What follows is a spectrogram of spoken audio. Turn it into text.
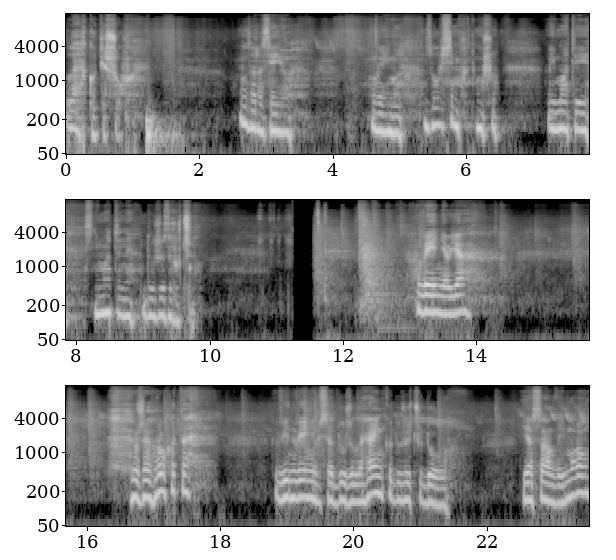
легко пішов. Ну, зараз я його вийму зовсім, тому що виймати і знімати не дуже зручно. Вийняв я вже грохота. Він вийнявся дуже легенько, дуже чудово. Я сам виймав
